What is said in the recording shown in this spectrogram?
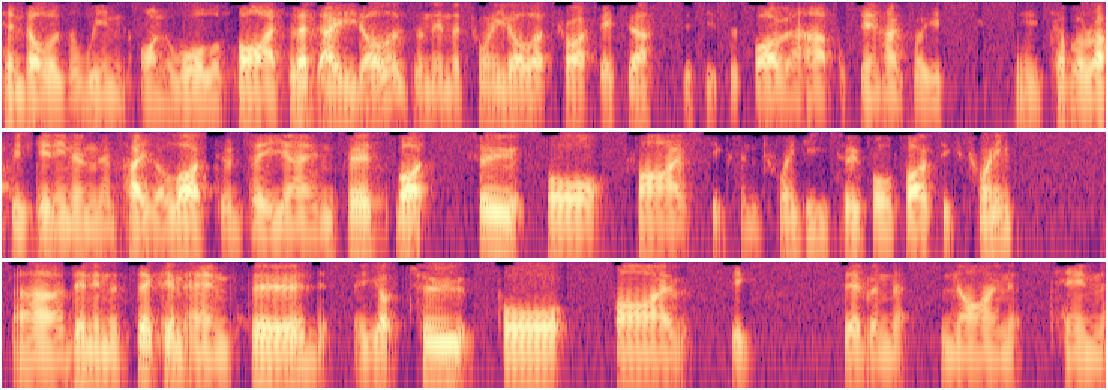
Ten dollars a win on the wall of fire. So that's eighty dollars, and then the twenty dollar trifecta just gets us five and a half percent. Hopefully, a couple of roughies get in and it pays a lot. It would be uh, in first spot two, four, five, six, and twenty. Two, four, five, six, twenty. Uh, then in the second and third, you got two, four, five, six, seven, nine, ten,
